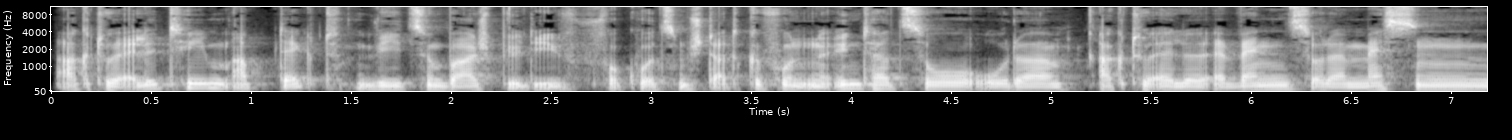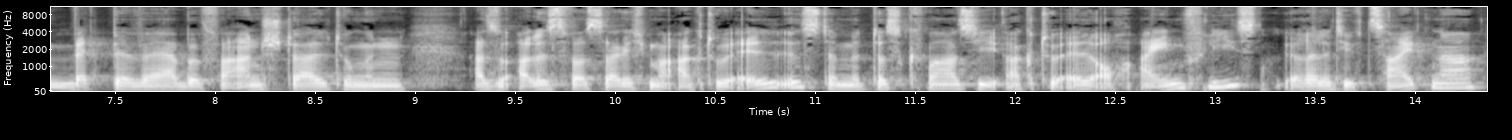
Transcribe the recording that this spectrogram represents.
aktuelle Themen abdeckt, wie zum Beispiel die vor kurzem stattgefundene Interzoo oder aktuelle Events oder Messen, Wettbewerbe, Veranstaltungen, also alles, was, sage ich mal, aktuell ist, damit das quasi aktuell auch einfließt, relativ zeitnah.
